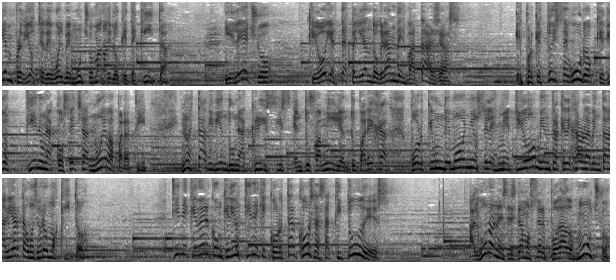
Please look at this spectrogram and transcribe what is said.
siempre Dios te devuelve mucho más de lo que te quita. Y el hecho que hoy estés peleando grandes batallas es porque estoy seguro que Dios tiene una cosecha nueva para ti. No estás viviendo una crisis en tu familia, en tu pareja, porque un demonio se les metió mientras que dejaron la ventana abierta como si fuera un mosquito. Tiene que ver con que Dios tiene que cortar cosas, actitudes. Algunos necesitamos ser podados mucho,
